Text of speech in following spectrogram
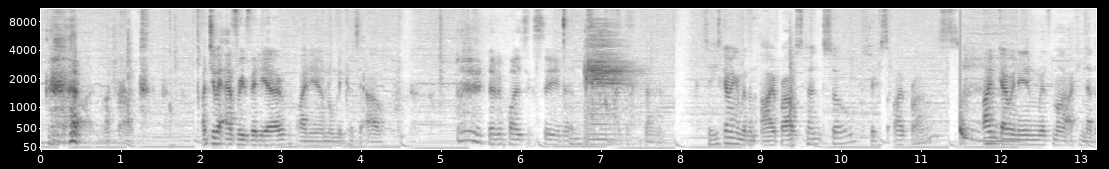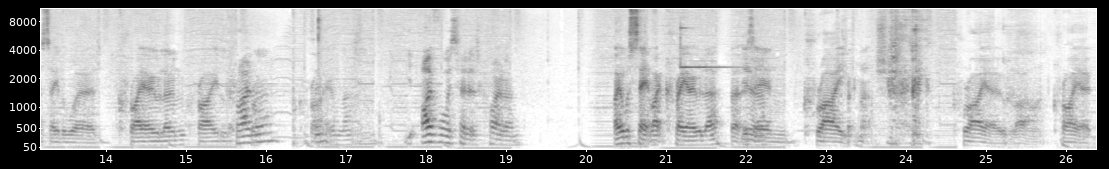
I tried. I tried. I do it every video. I you know, normally cut it out. Never quite succeeded. Uh, So he's going in with an eyebrow stencil to do his eyebrows. I'm going in with my I can never say the word Kryolan, Kryolan, Krylon? Kryolan. I've always heard it's Krylon, I always say it like Crayola, but as in cry, pretty much. Kryolan, cryo.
